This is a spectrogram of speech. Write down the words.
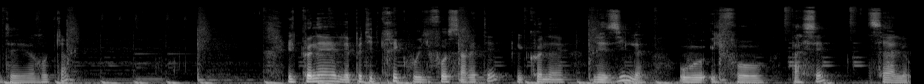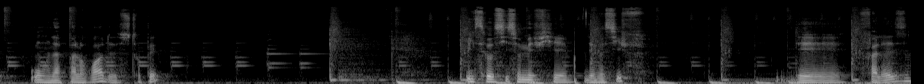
des requins. Il connaît les petites criques où il faut s'arrêter, il connaît les îles où il faut passer, celles où on n'a pas le droit de stopper. Il sait aussi se méfier des récifs, des falaises,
